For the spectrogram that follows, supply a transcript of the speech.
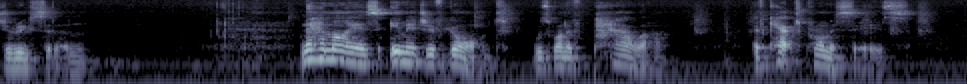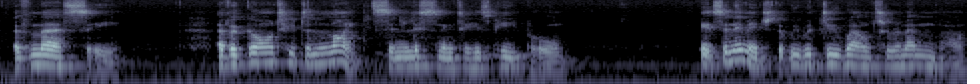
Jerusalem. Nehemiah's image of God was one of power, of kept promises, of mercy, of a God who delights in listening to his people. It's an image that we would do well to remember.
